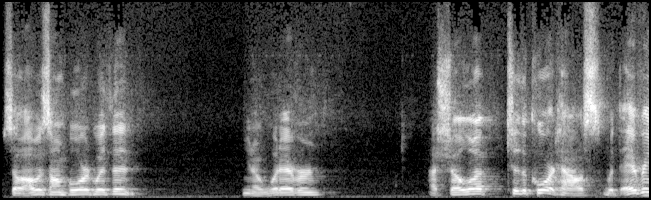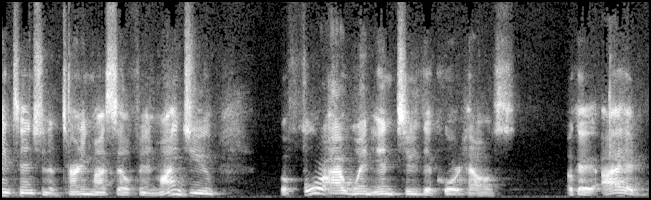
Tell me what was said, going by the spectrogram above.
so i was on board with it you know whatever I show up to the courthouse with every intention of turning myself in. Mind you, before I went into the courthouse, okay, I had,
